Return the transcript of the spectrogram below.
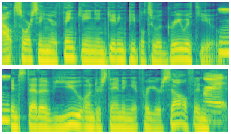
outsourcing your thinking and getting people to agree with you mm. instead of you understanding it for yourself. And right.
